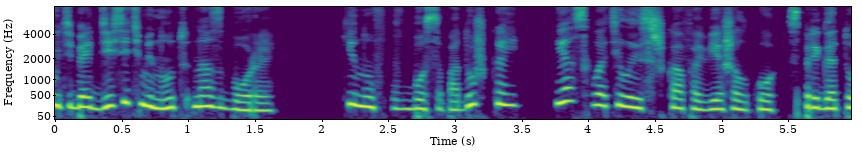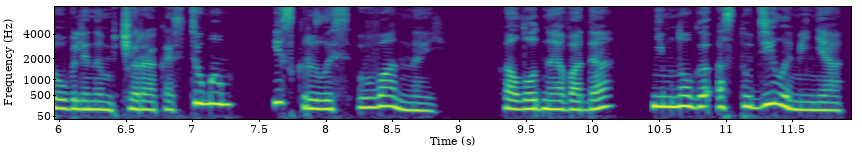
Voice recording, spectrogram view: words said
У тебя 10 минут на сборы». Кинув в босса подушкой, я схватила из шкафа вешалку с приготовленным вчера костюмом и скрылась в ванной. Холодная вода немного остудила меня,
